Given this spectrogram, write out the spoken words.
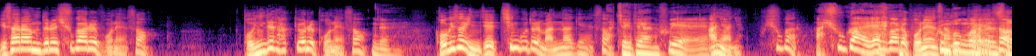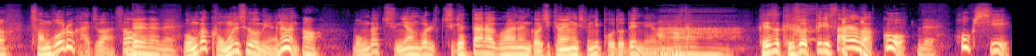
이 사람들을 휴가를 보내서 본인들 학교를 보내서 네. 거기서 이제 친구들 만나게 해서 아, 제대한 후에 아니 아니 휴가로 아 휴가에 휴가를 보낸 상태에서 정보를 가져와서 네네네. 뭔가 공을 세우면은 어. 뭔가 중요한 걸 주겠다라고 하는 것이 경향신문이 보도된 내용입니다. 아. 그래서 그것들이 쌓여갖고 네. 혹시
